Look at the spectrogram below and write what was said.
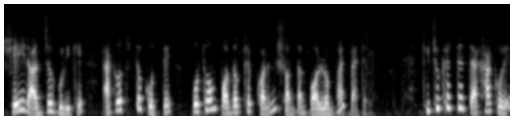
সেই রাজ্যগুলিকে একত্রিত করতে প্রথম পদক্ষেপ করেন সর্দার বল্লভভাই প্যাটেল। কিছু ক্ষেত্রে দেখা করে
